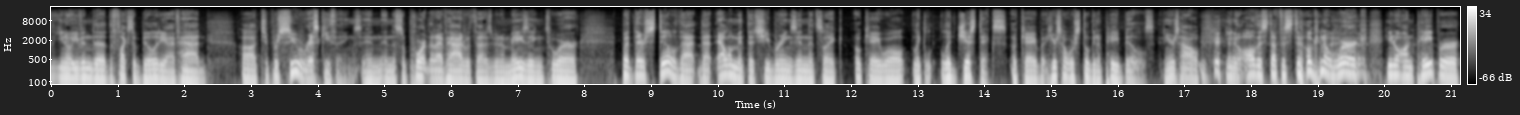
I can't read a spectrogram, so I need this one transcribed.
you know even the the flexibility I've had uh, to pursue risky things and and the support that I've had with that has been amazing. To where, but there's still that that element that she brings in that's like okay well like logistics okay but here's how we're still going to pay bills. And here's how you know all this stuff is still going to work you know on paper.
